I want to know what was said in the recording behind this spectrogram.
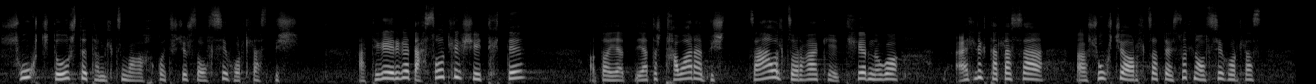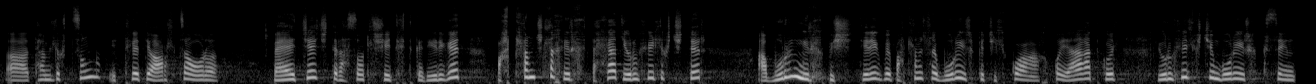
шүүгчд өөртөө томилсон байгаа байхгүй чинь улсын хурлаас биш. А тэгээ эргээд асуудлыг шийдэхдээ одоо ядарч таваараа биш заавал 6-гийн. Тэгэхээр нөгөө аль нэг талаасаа шүүгчийн оролцоотой эсвэл нь улсын хурлаас томилогдсон этгээдийн оролцоо өөрөө байж ээж тэр асуудал шийдэгдэх гээд эргээд батламжлах эрх дахиад ерөнхийлөгчдөр а бүрэн эрх биш. Тэрийг би батламжлахыг бүрэн эрх гэж хэлэхгүй байгаа байхгүй. Яагаад гэвэл ерөнхийлөгчийн бүрэн эрх гэсэн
